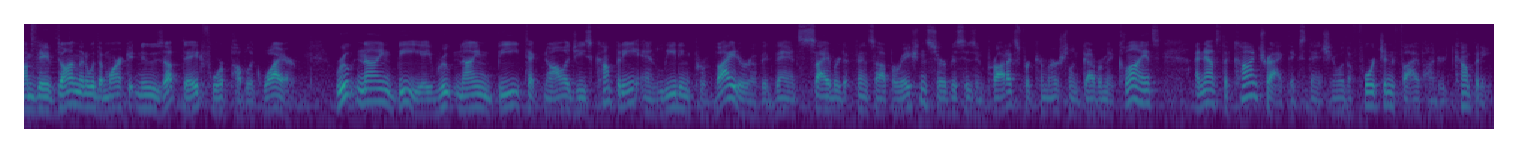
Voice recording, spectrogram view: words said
I'm Dave Donlin with a market news update for Public Wire. Root9B, a Root9B Technologies company and leading provider of advanced cyber defense operations services and products for commercial and government clients, announced a contract extension with a Fortune 500 company.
